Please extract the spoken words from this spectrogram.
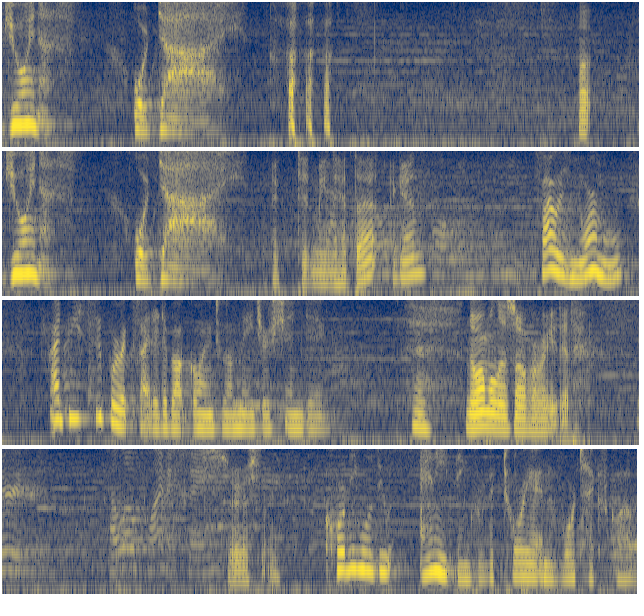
Join us, or die. Uh. Join us, or die. I didn't mean to hit that again. If I was normal, I'd be super excited about going to a major shindig. Normal is overrated. Seriously. Hello, climate change. Seriously. Courtney will do anything for Victoria and the Vortex Club.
